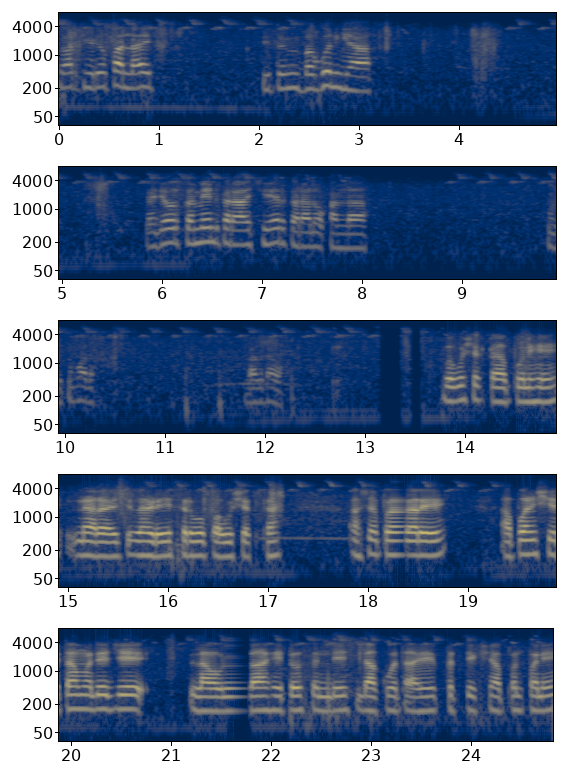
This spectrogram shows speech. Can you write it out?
शॉर्ट व्हिडिओ पाहिला आहे ती तुम्ही बघून घ्या. त्याच्यावर कमेंट करा शेअर करा लोकांना. पुढचं बोला. बघता बघू. शकता आपण हे नारळाची झाडे सर्व पाहू शकता. अशा प्रकारे आपण शेतामध्ये जे लावला आहे तो संदेश दाखवत आहे. प्रत्यक्ष आपणपणे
